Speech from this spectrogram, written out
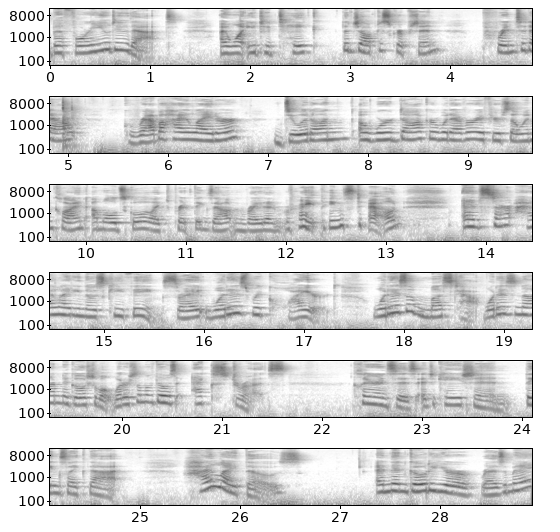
Before you do that, I want you to take the job description, print it out, grab a highlighter, do it on a Word doc or whatever if you're so inclined. I'm old school. I like to print things out and write and write things down and start highlighting those key things, right? What is required? What is a must have? What is non negotiable? What are some of those extras? Clearances, education, things like that. Highlight those and then go to your resume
